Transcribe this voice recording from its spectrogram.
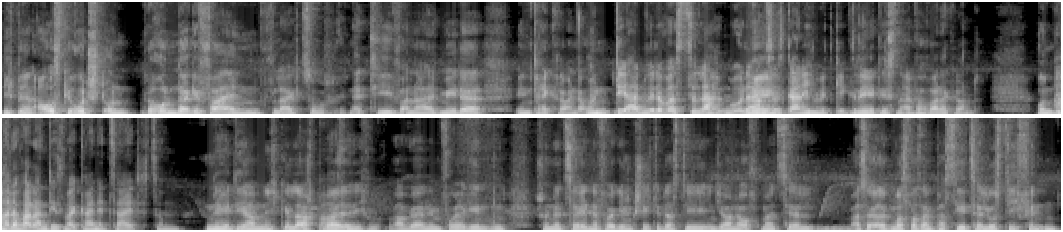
ich bin dann ausgerutscht und runtergefallen, vielleicht so nicht tief, anderthalb Meter in den Dreck rein. Und, und die hatten wieder was zu lachen, oder? Nee, Haben sie es gar nicht mitgekriegt? Nee, die sind einfach weitergerannt. Und ah, ich, da war dann diesmal keine Zeit zum Nee, die haben nicht gelacht, weil ich habe ja in dem vorhergehenden schon erzählt, in der vorhergehenden Geschichte, dass die Indianer oftmals sehr, also irgendwas, was einem passiert, sehr lustig finden.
